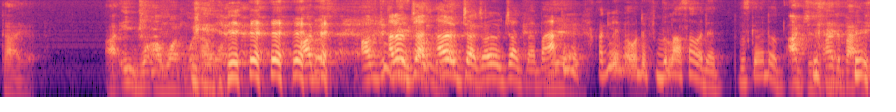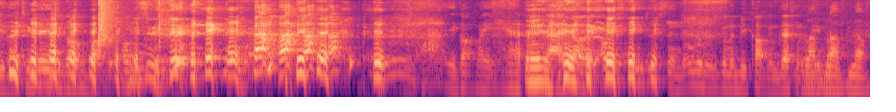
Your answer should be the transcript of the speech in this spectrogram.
diet. I eat what I want when I want. I'm just, I'm just I don't judge. honest. I don't judge. I don't judge, man. But I can. I can even order for the last hour. Then what's going on? I just heard about you like two days ago, obviously. you got my. Yeah. Nah, no, obviously, listen, the order's going to be coming, definitely. Love, man. love, love.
